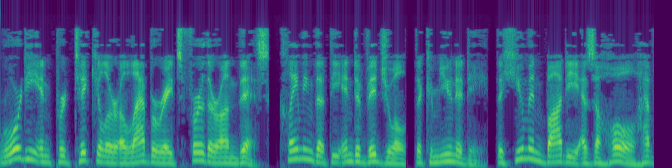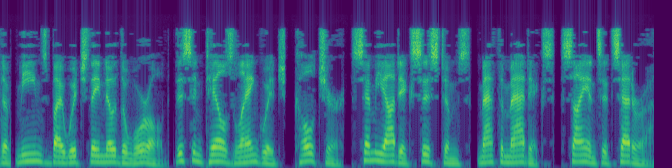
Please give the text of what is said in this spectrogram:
Rorty in particular elaborates further on this, claiming that the individual, the community, the human body as a whole have a means by which they know the world this entails language, culture, semiotic systems, mathematics, science etc.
